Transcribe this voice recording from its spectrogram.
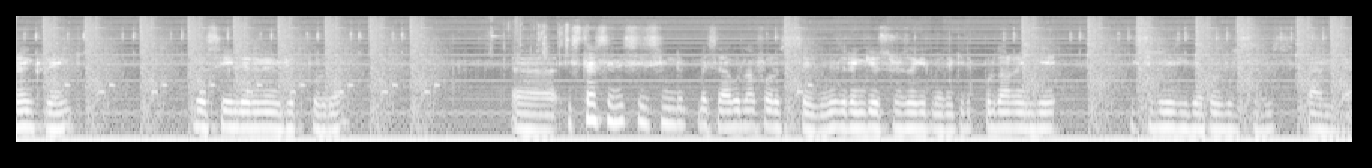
renk renk crosshair'leri mevcut burada. Ee, isterseniz siz şimdi mesela buradan Forest'ı sevdiğiniz rengi hoşunuza gitmedi. Gidip buradan rengi istediğiniz gibi yapabilirsiniz. Pembe,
